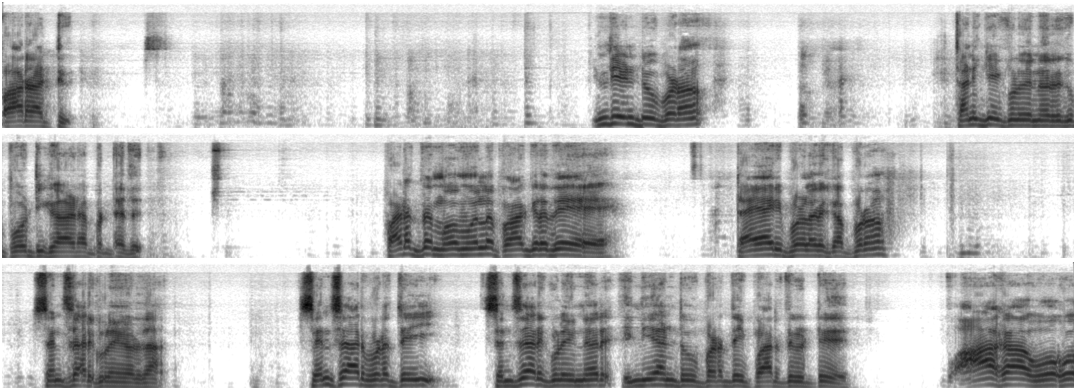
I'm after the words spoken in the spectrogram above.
பாராட்டு. இந்தியன் டூ படம் தணிக்கை குழுவினருக்கு போட்டி காடப்பட்டது படத்தை முத முதல்ல பார்க்குறதே தயாரிப்பாளருக்கு அப்புறம் சென்சார் குழுவினர் தான். சென்சார் படத்தை சென்சார் குழுவினர் இந்தியான் டூ படத்தை பார்த்துவிட்டு ஆகா ஓஹோ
